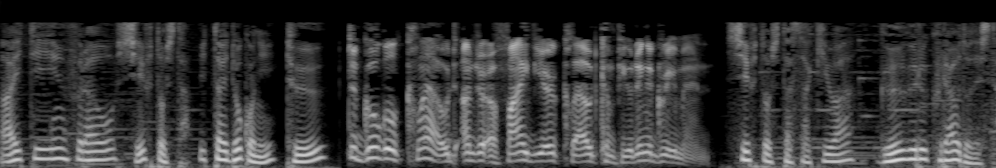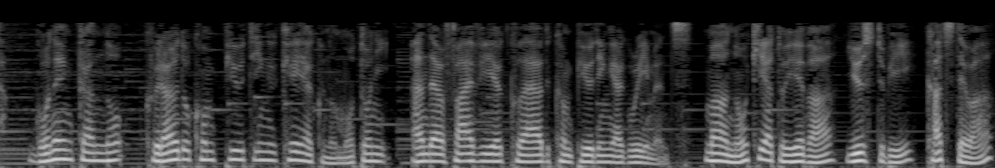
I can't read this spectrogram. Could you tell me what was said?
IT インフラをシフトした。一体どこに ?to to Google Cloud under a five-year cloud computing agreement. シフトした先は Google クラウドでした。5年間のクラウドコンピューティング契約のもとに Under Five-Year Cloud Computing Agreements まあ、ノキアといえば used to be かつては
